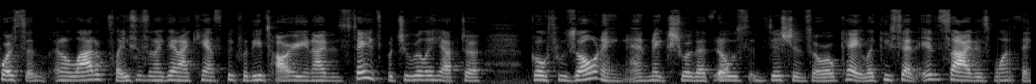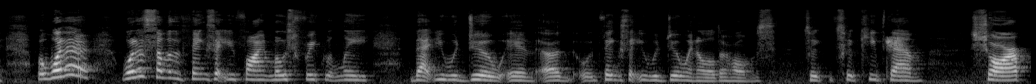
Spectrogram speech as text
course in, in a lot of places, and again I can't speak for the entire United States, but you really have to go through zoning and make sure that yeah. those additions are okay. Like you said, inside is one thing, but what are what are some of the things that you find most frequently that you would do in uh, things that you would do in older homes to to keep them sharp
